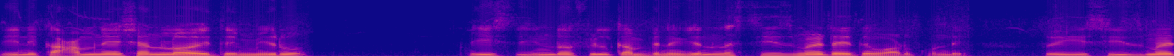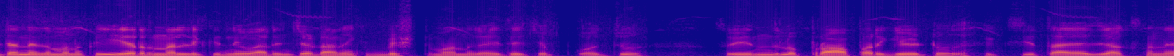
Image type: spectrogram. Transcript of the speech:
దీని కాంబినేషన్లో అయితే మీరు ఈ ఇండోఫిల్ కంపెనీకి చెందిన సీజ్మేట్ అయితే వాడుకోండి. సో ఈ సీజ్మేట్ అనేది మనకు ఎర్రనల్లికి నివారించడానికి బెస్ట్ మందుగా అయితే చెప్పుకోవచ్చు. సో ఇందులో ప్రాపర్ గేటు హెక్సీ థయాజాక్స్ అనే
